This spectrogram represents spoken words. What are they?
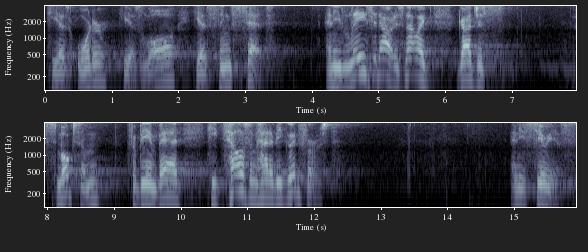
He has order, he has law, he has things set. And he lays it out. It's not like God just smokes them for being bad. He tells them how to be good first. And he's serious.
